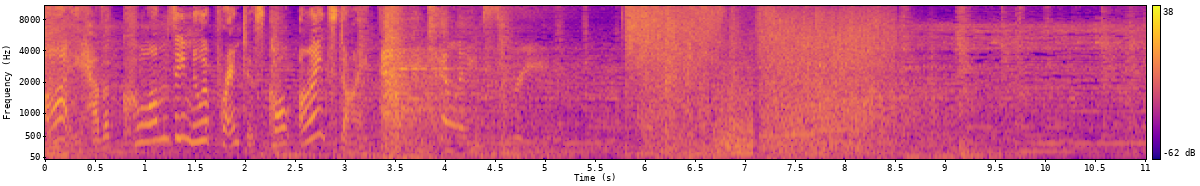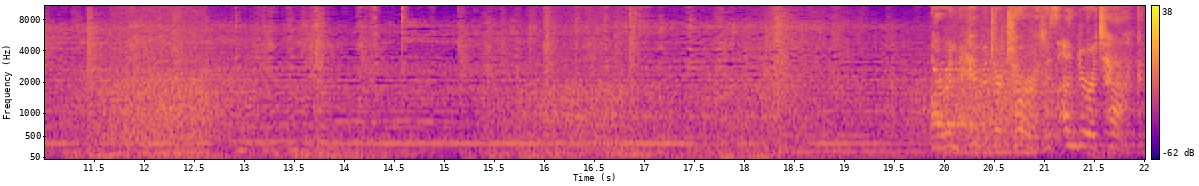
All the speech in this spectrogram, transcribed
I have a clumsy new apprentice called Einstein. Enemy killing spree. Our inhibitor turret is under attack.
